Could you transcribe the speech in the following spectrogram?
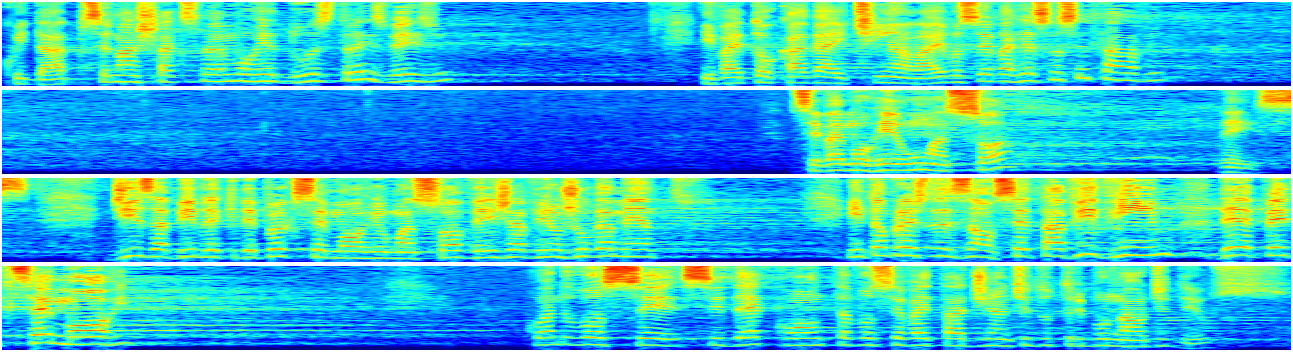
Cuidado para você não achar que você vai morrer duas, três vezes, viu? E vai tocar gaitinha lá e você vai ressuscitar, viu? Você vai morrer uma só vez. Diz a Bíblia que depois que você morre uma só vez, já vem o julgamento. Então preste atenção, você está vivinho, de repente você morre. Quando você se der conta, você vai estar diante do tribunal de Deus,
